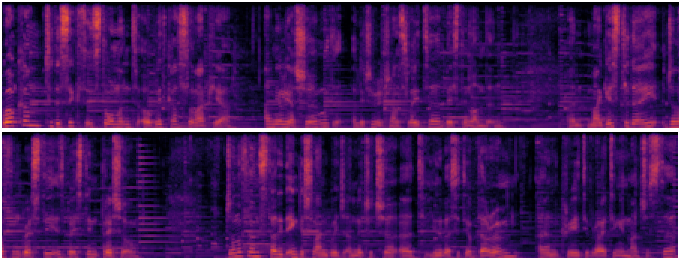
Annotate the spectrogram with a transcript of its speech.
Welcome to the sixth installment of Litcast Slovakia. I'm Julia Sherwood, a literary translator based in London. And my guest today, Jonathan Gresty, is based in Prešov. Jonathan studied English language and literature at University of Durham and creative writing in Manchester,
